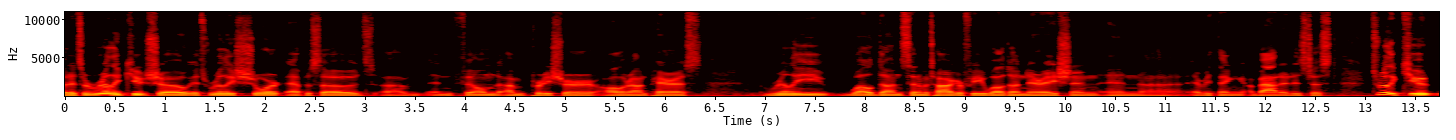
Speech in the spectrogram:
But it's a really cute show. It's really short episodes um, and filmed, I'm pretty sure, all around Paris really well done cinematography, well done narration, and uh, everything about it is just it's really cute.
